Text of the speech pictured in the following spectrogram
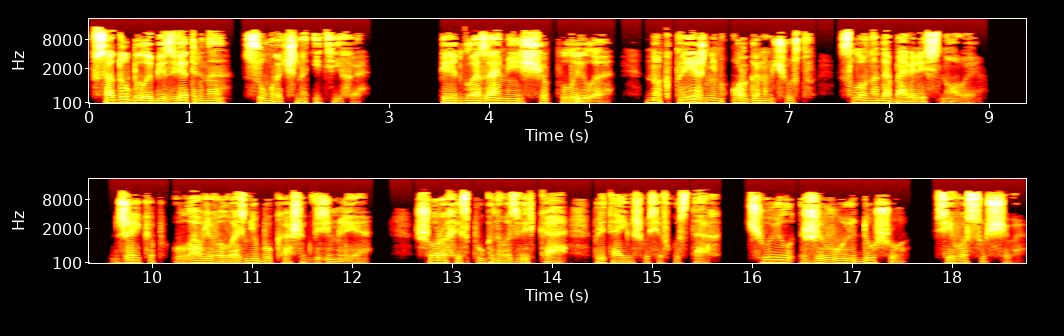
В саду было безветренно, сумрачно и тихо. Перед глазами еще плыло, но к прежним органам чувств словно добавились новые. Джейкоб улавливал возню букашек в земле, шорох испуганного зверька, притаившегося в кустах, чуял живую душу всего сущего.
